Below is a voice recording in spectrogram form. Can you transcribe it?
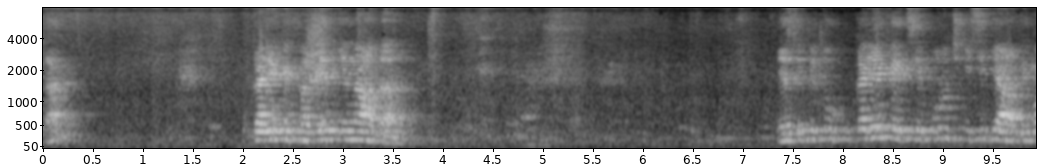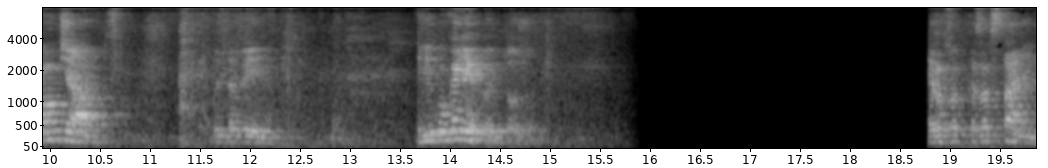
Так? Кукарекать в ответ не надо. Если петух кукарекает, все курочки сидят и молчат в это время. Или кукарекают тоже. Казахстане,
